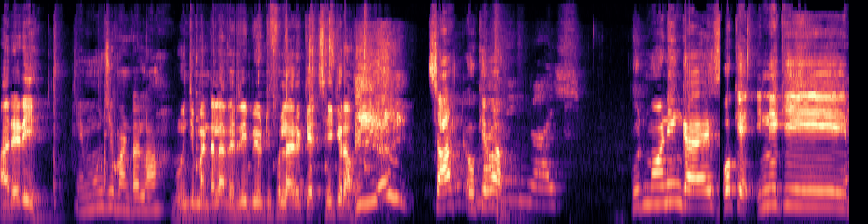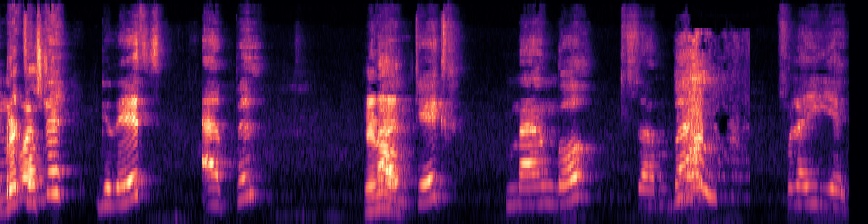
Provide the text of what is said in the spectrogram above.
ஆ ரெடி என் மூஞ்சி மண்டலம். மூஞ்சி மண்டலம் வெரி பியூட்டிஃபுல்லா இருக்கு. சீக்கிரம். ஸ்டார்ட் ஓகேவா குட் மார்னிங் கைஸ் ஓகே இன்னைக்கு பிரேக்ஃபாஸ்ட் grapes, apple, ஏன்னா? pancakes, mango, sambar, fry egg.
